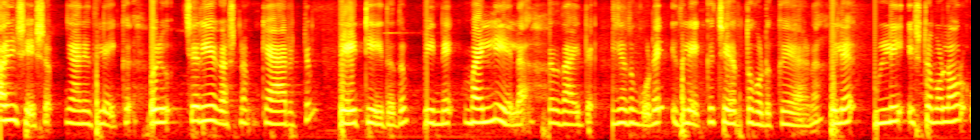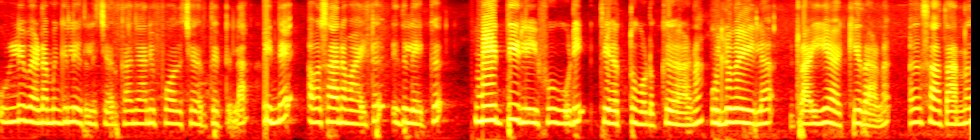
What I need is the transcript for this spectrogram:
അതിനുശേഷം ഞാനിതിലേക്ക് ഒരു ചെറിയ കഷ്ണം ക്യാരറ്റും ഗ്രേറ്റ് ചെയ്തതും പിന്നെ മല്ലിയില ചെറുതായിട്ട് ഇഞ്ഞതും കൂടെ ഇതിലേക്ക് ചേർത്ത് കൊടുക്കുകയാണ്. ഇതിൽ ഉള്ളി ഇഷ്ടമുള്ളവർ ഉള്ളി വേണമെങ്കിൽ ഇതിൽ ചേർക്കാം. ഞാനിപ്പോൾ അത് ചേർത്തിട്ടില്ല. പിന്നെ അവസാനമായിട്ട് ഇതിലേക്ക് മേത്തി ലീഫ് കൂടി ചേർത്ത് കൊടുക്കുകയാണ്. ഉലുവയില ഡ്രൈ ആക്കിയതാണ്. അത് സാധാരണ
